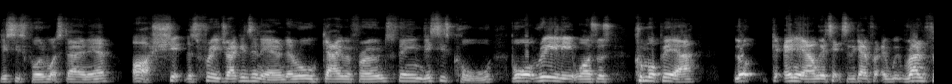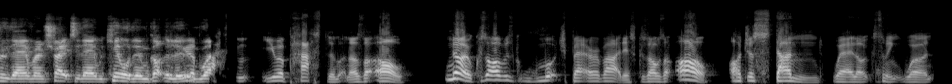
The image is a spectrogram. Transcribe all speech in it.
this is fun. What's down here? Oh shit, there's three dragons in here, and they're all Game of Thrones themed. This is cool. But what really it was was come up here. Look, anyhow, I'm to take to the game. We ran through there, ran straight to there. We killed them, got the loot. you And were, past them, you were past them, and I was like, oh no, because I was much better about this because I was like, oh, I'll just stand where like something weren't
